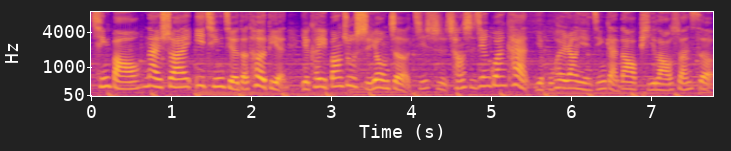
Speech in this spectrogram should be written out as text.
轻薄、耐摔、易清洁的特点，也可以帮助使用者即使长时间观看，也不会让眼睛感到疲劳酸涩。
